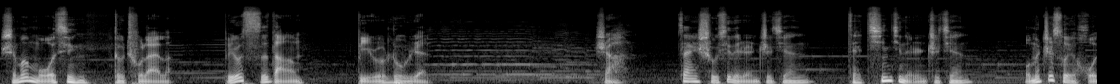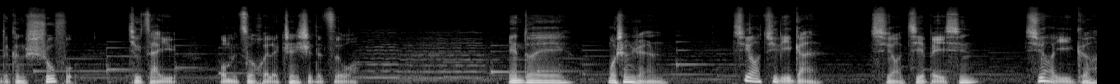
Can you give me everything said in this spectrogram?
什么魔性都出来了，比如死党，比如路人。”是啊，在熟悉的人之间，在亲近的人之间，我们之所以活得更舒服，就在于我们做回了真实的自我。面对陌生人，需要距离感，需要戒备心，需要一个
